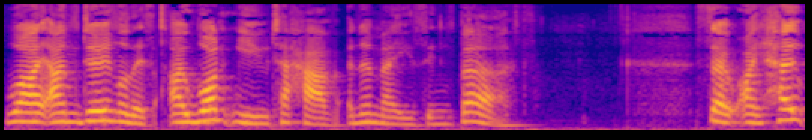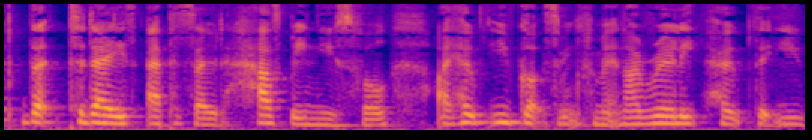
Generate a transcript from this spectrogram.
why I'm doing all this. I want you to have an amazing birth. So I hope that today's episode has been useful. I hope you've got something from it, and I really hope that you,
